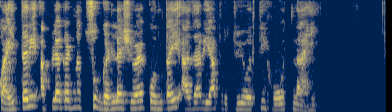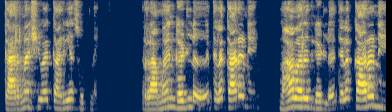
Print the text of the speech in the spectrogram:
काहीतरी आपल्याकडनं चूक घडल्याशिवाय कोणताही आजार या पृथ्वीवरती होत नाही. कारणाशिवाय कार्यच होत नाही. रामायण घडलं त्याला कारण आहे. महाभारत घडलं त्याला कारण आहे.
